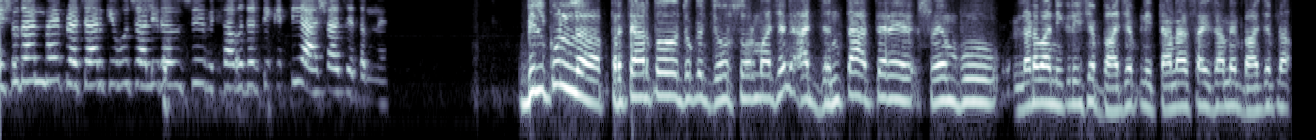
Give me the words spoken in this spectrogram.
ઈશુદાનભાઈ પ્રચાર કેવો ચાલી રહ્યો છે? વિસાવદરથી કેટલી આશા છે તમને? બિલકુલ પ્રચાર તો જો કે જોરશોરમાં છે ને. આ જનતા અત્યારે સ્વયંભૂ લડવા નીકળી છે. ભાજપની તાનાશાહી સામે ભાજપના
